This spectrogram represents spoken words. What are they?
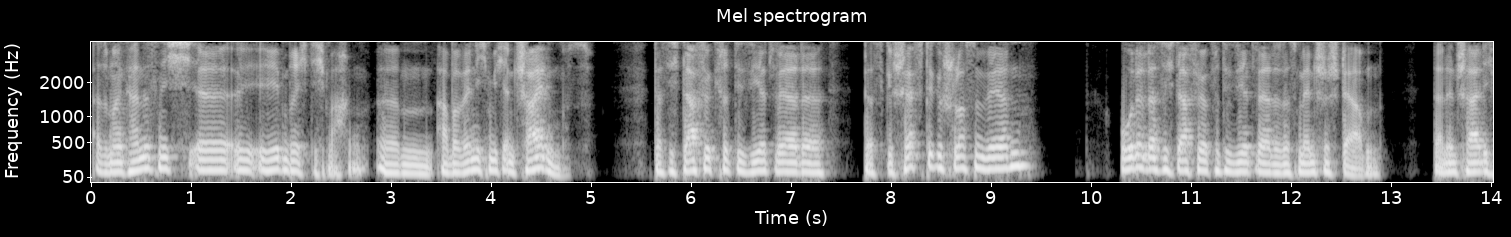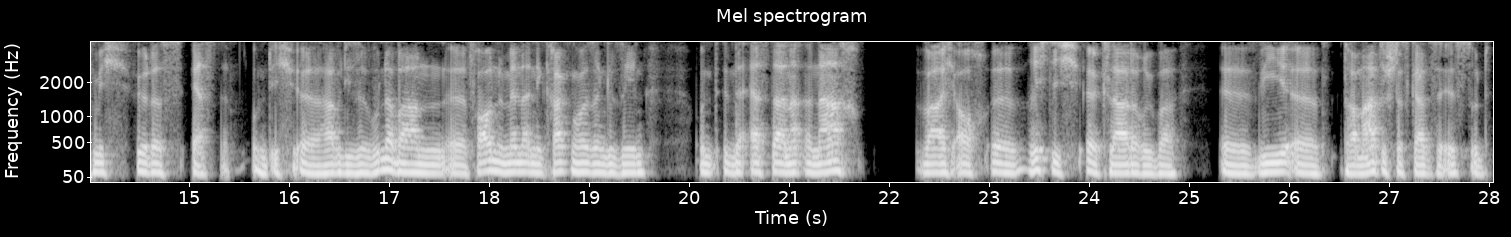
Also man kann es nicht äh, jedem richtig machen. Ähm, aber wenn ich mich entscheiden muss, dass ich dafür kritisiert werde, dass Geschäfte geschlossen werden oder dass ich dafür kritisiert werde, dass Menschen sterben, dann entscheide ich mich für das Erste. Und ich äh, habe diese wunderbaren äh, Frauen und Männer in den Krankenhäusern gesehen. Und erst danach war ich auch äh, richtig äh, klar darüber, äh, wie äh, dramatisch das Ganze ist und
